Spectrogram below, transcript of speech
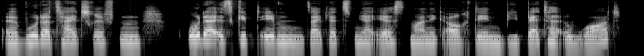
äh, Burda-Zeitschriften oder es gibt eben seit letztem Jahr erstmalig auch den Be Better Award.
